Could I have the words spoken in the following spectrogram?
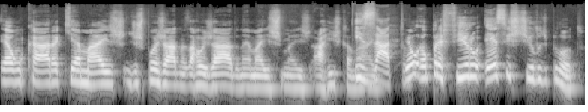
é um cara que é mais despojado, mais arrojado, né? Mais, mais arrisca mais. Exato. Eu, eu prefiro esse estilo de piloto.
